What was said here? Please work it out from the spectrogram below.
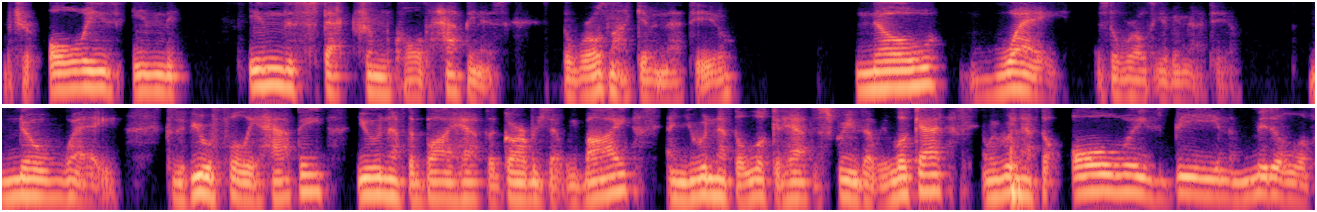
but you're always in the in the spectrum called happiness. The world's not giving that to you. No way is the world giving that to you. No way. Because if you were fully happy, you wouldn't have to buy half the garbage that we buy, and you wouldn't have to look at half the screens that we look at, and we wouldn't have to always be in the middle of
